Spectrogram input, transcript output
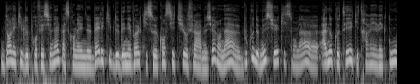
Dans l'équipe de professionnels, parce qu'on a une belle équipe de bénévoles qui se constitue au fur et à mesure, on a euh, beaucoup de monsieur qui sont là à nos côtés et qui travaillent avec nous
